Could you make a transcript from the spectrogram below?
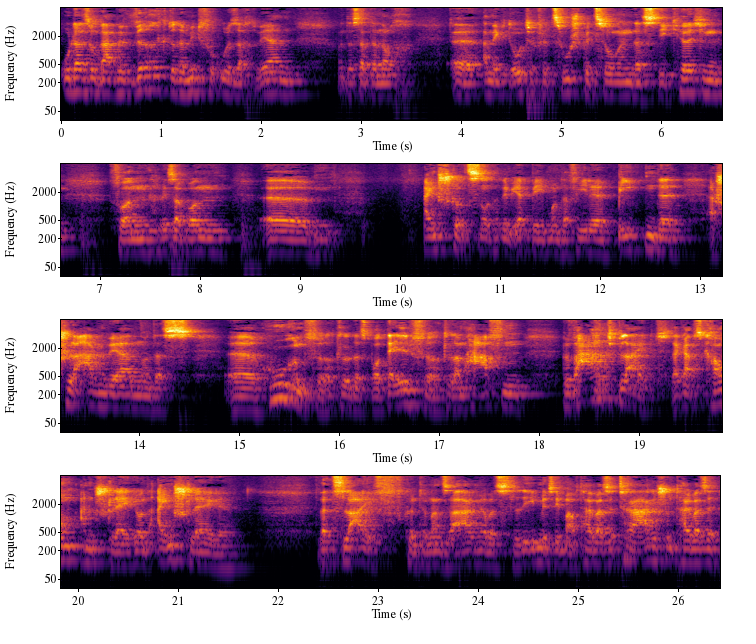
oder sogar bewirkt oder mitverursacht werden. Und das hat dann noch äh, Anekdote für Zuspitzungen, dass die Kirchen von Lissabon äh, einstürzen unter dem Erdbeben und da viele Betende erschlagen werden und das äh, Hurenviertel, das Bordellviertel am Hafen bewahrt bleibt. Da gab es kaum Anschläge und Einschläge. That's life, könnte man sagen, aber das Leben ist eben auch teilweise tragisch und teilweise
